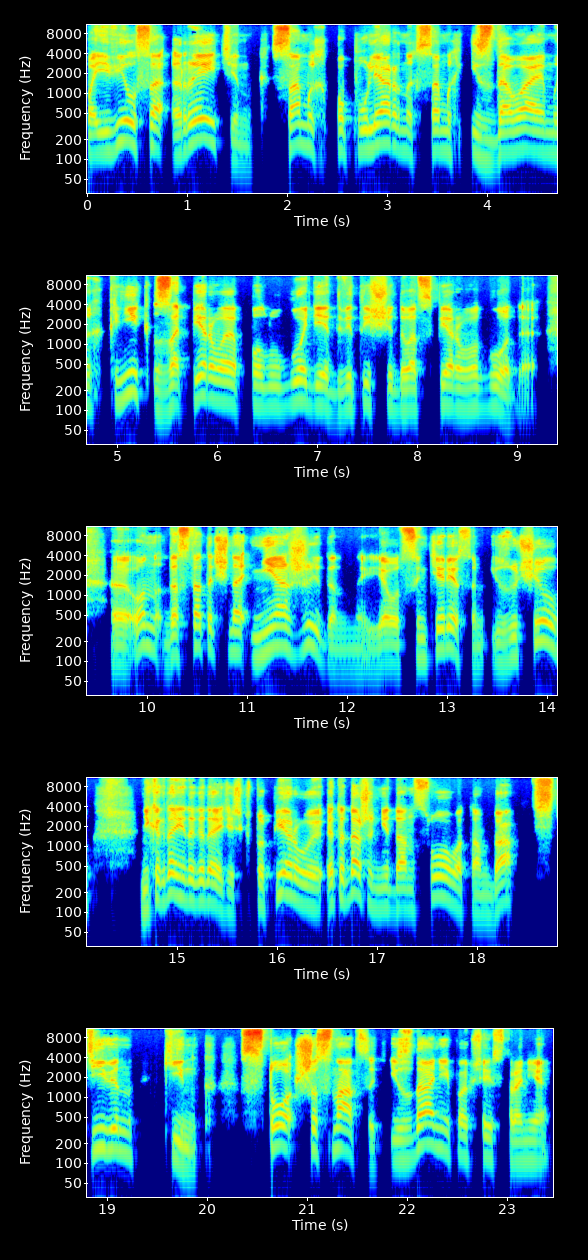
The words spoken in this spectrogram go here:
Появился рейтинг самых популярных, самых издаваемых книг за первое полугодие 2021 года. Э, он достаточно неожиданный. Я вот с интересом изучил. Никогда не догадаетесь, кто первый. Это даже не Донцова, там, да, Стивен Кинг. 116 изданий по всей стране.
